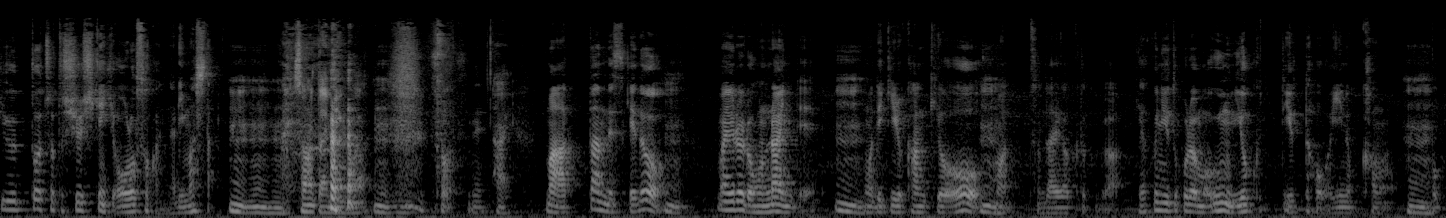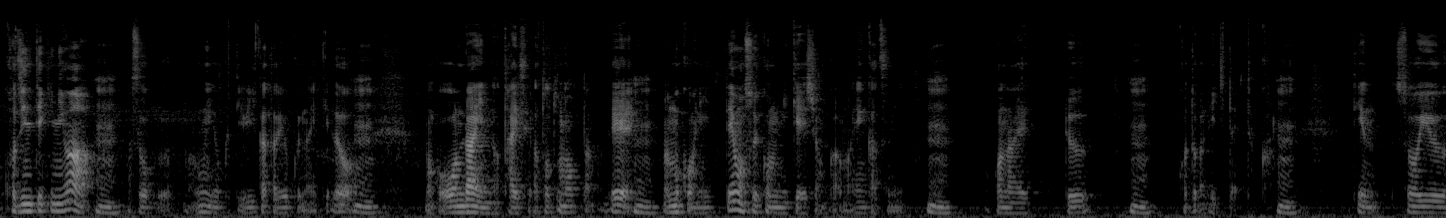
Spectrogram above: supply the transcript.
言うとちょっと修士研究おろそかになりました。うんうんうん。そのタイミングは。うん、うん、そうですね。はい、まああったんですけど、うんまあいろいろオンラインでうん。もうできる環境を、うん。まあ、その大学とかが逆に言うとこれはもう運よくって言った方がいいのかも、うん。僕個人的には、すごく、まあ運よくっていう言い方はよくないけど、うん。まあ、こうオンラインの体制が整ったので、うん。まあ、向こうに行ってもそういうコミュニケーションがまあ円滑にうん。行えるうん。ことができたりとか、うんっていうそういう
